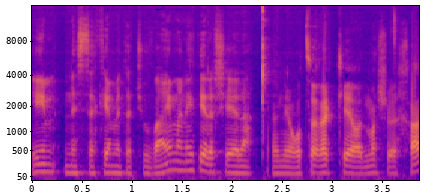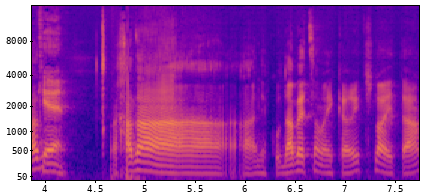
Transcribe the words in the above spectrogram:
אם נסכם את התשובה. אם עניתי לשאלה. אני רוצה רק עוד משהו אחד. כן. אחד ה... הנקודה בעצם העיקרית שלו הייתה,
